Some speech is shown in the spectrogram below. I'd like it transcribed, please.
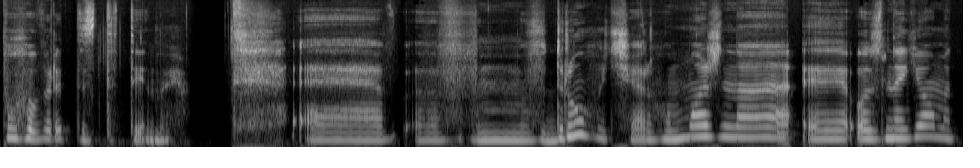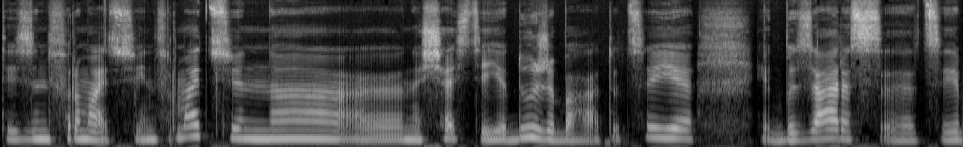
поговорити з дитиною. Е, в другу чергу можна е, ознайомитись з інформацією. Інформацію на е, на щастя є дуже багато. Це є, якби зараз, це є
